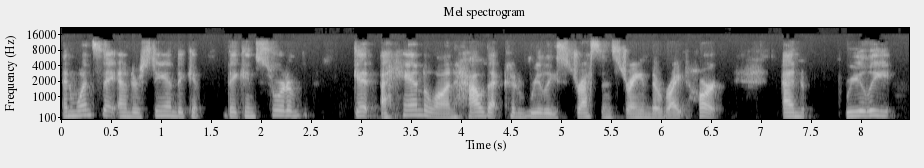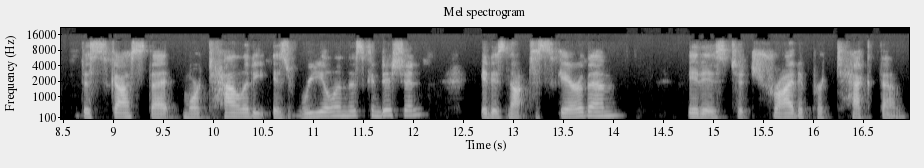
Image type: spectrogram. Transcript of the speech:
And once they understand, they can they can sort of get a handle on how that could really stress and strain the right heart and really discuss that mortality is real in this condition. It is not to scare them, it is to try to protect them.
